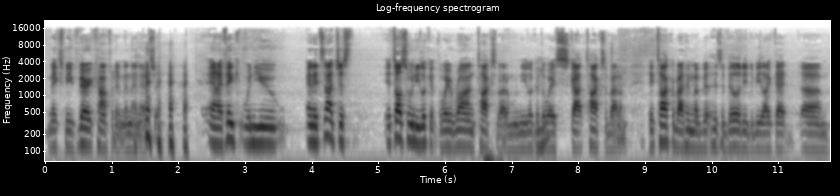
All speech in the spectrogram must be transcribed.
makes me very confident in that answer. and I think when you, and it's not just, it's also when you look at the way Ron talks about him, when you look at the way Scott talks about him, they talk about him, his ability to be like that, um,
